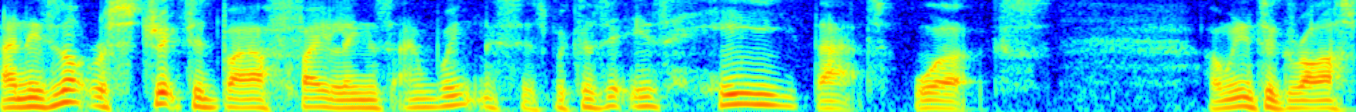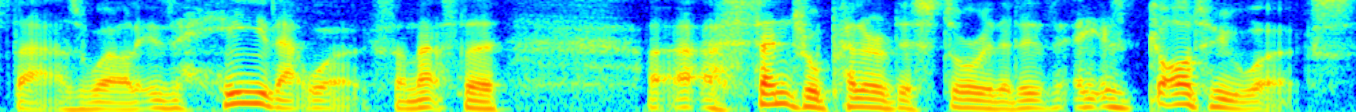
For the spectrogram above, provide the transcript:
And he's not restricted by our failings and weaknesses because it is he that works. And we need to grasp that as well. It is he that works. And that's the a, a central pillar of this story that is, it is God who works.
